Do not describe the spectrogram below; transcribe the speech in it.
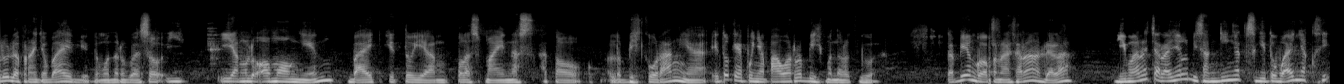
lu udah pernah cobain gitu menurut gue so yang lu omongin baik itu yang plus minus atau lebih kurangnya itu kayak punya power lebih menurut gue tapi yang gue penasaran adalah gimana caranya lu bisa nginget segitu banyak sih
